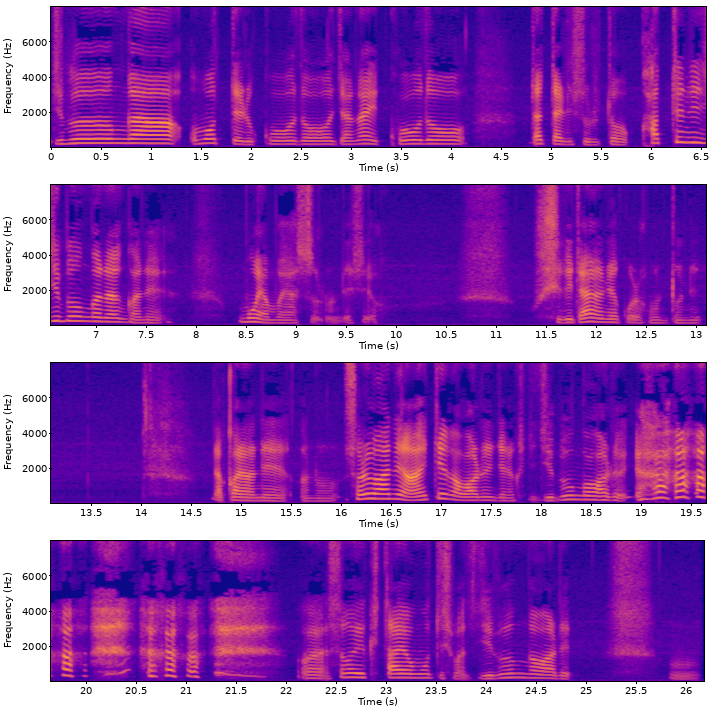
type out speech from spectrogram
自分が思ってる行動じゃない行動だったりすると、勝手に自分がなんかね、もやもやするんですよ。不思議だよね、これ本当に。だからね、あの、それはね、相手が悪いんじゃなくて自分が悪い。そういう期待を持ってしまって自分が悪い。うん。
